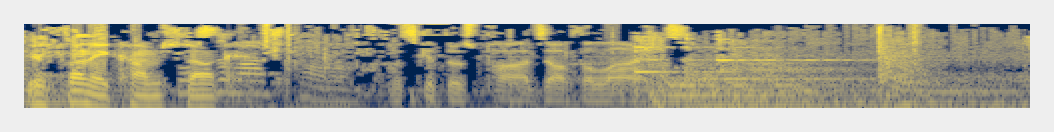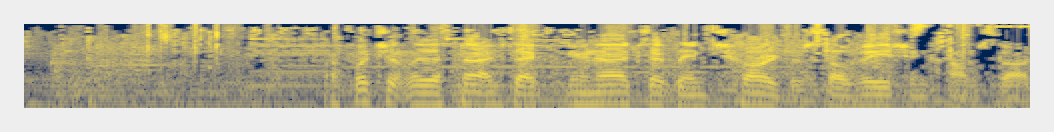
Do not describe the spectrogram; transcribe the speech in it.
You're funny, Comstock. the launch panel? Let's get those pods off the lines. Unfortunately, that's not exact. You're not exactly in charge of salvation, Comstock.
